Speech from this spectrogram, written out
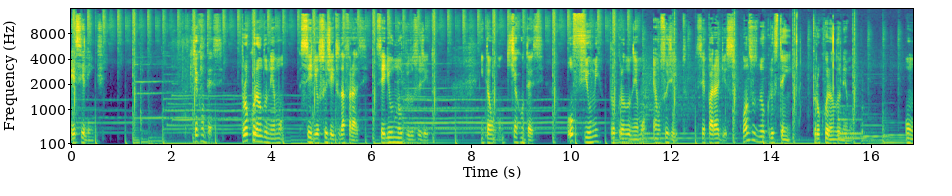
excelente. O que acontece? Procurando Nemo seria o sujeito da frase, seria o núcleo do sujeito. Então, o que acontece? O filme Procurando Nemo é um sujeito. Separar disso. Quantos núcleos tem Procurando Nemo? Um.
